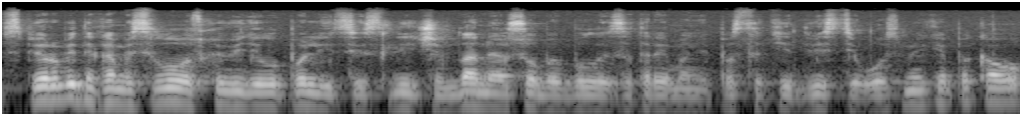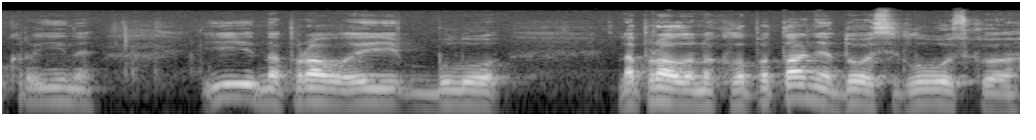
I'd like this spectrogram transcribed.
Співробітниками Сіловського відділу поліції слідчим дані особи були затримані по статті 208 КПК України і було направлено клопотання до Світловодського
